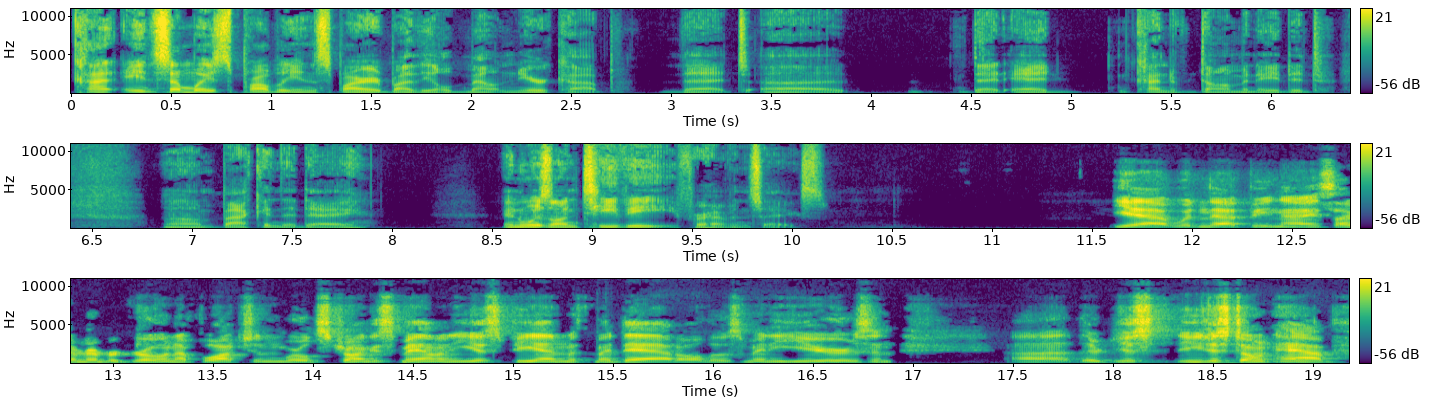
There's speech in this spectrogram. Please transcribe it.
kind in some ways probably inspired by the old Mountaineer Cup that uh, that Ed kind of dominated um, back in the day, and was on TV for heaven's sakes. Yeah, wouldn't that be nice? I remember growing up watching World's Strongest Man on ESPN with my dad all those many years, and uh, they're just you just don't have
